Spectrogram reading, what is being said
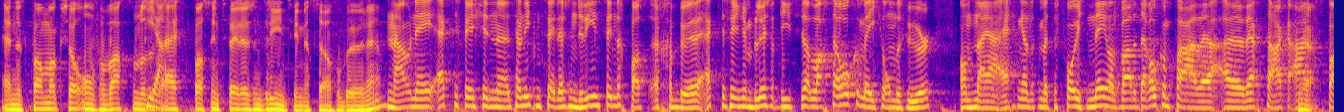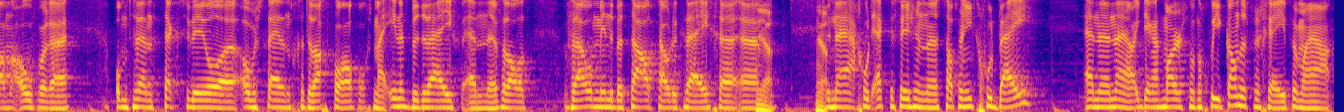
en het kwam ook zo onverwacht, omdat Ja. het eigenlijk pas in 2023 zou gebeuren. Hè? Nou nee, Activision, eh, het zou niet in 2023 pas eh, gebeuren. Activision Blizzard die lag zelf ook een beetje onder vuur. Want nou ja, eigenlijk net als met de Voice in Nederland... waren daar ook een paar eh, rechtszaken aangespannen over... eh omtrent seksueel eh, overschrijdend gedrag... vooral volgens mij in het bedrijf. En vooral dat vrouwen minder betaald zouden krijgen. Ja, ja. Dus nou ja, goed, Activision eh, zat er niet goed bij. En eh, nou ja, ik denk dat Microsoft een goede kans heeft gegrepen. Maar ja,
